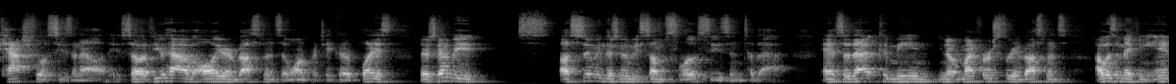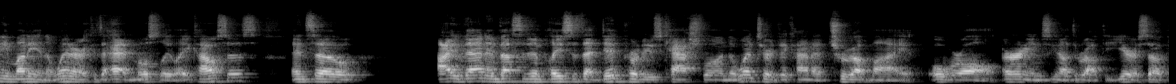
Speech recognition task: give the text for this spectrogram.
cash flow seasonality. So if you have all your investments in one particular place, there's going to be assuming there's going to be some slow season to that. And so that could mean, you know, my first three investments I wasn't making any money in the winter because I had mostly lake houses. And so I then invested in places that did produce cash flow in the winter to kind of true up my overall earnings, you know, throughout the year. So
